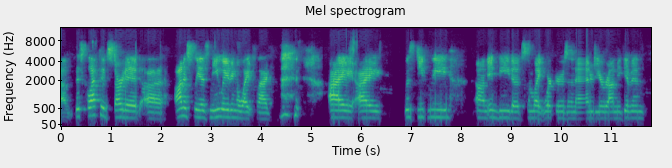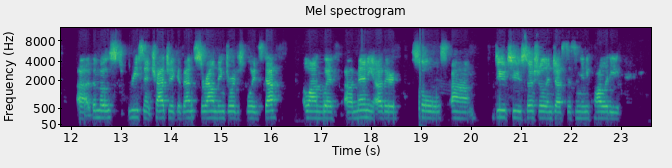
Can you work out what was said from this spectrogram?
um, this collective started uh, honestly as me waving a white flag. I, I was deeply um, in need of some light workers and energy around me, given uh, the most recent tragic events surrounding George Floyd's death, along with uh, many other souls um, due to social injustice and inequality.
